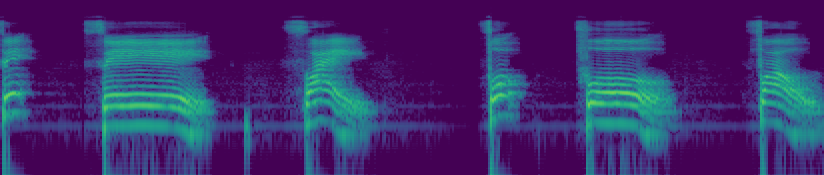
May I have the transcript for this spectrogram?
ஃபே ஃபே five, four, four, foul,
